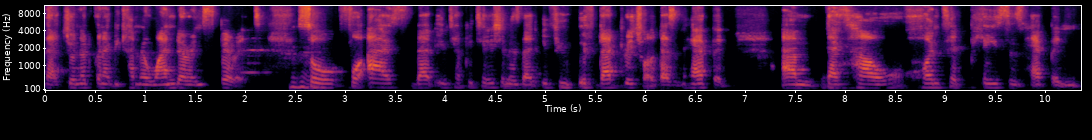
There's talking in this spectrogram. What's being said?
that you're not going to become a wandering spirit mm-hmm. so for us that interpretation is that if you if that ritual doesn't happen um, that's how haunted places happen.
